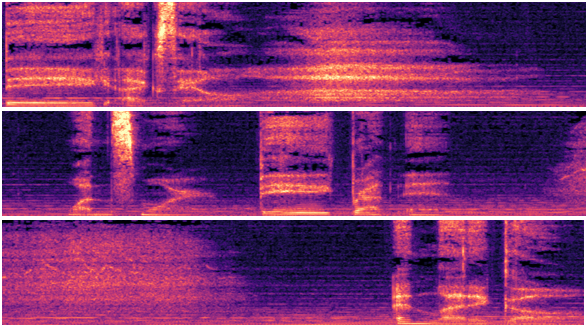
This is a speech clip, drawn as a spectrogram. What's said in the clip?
Big exhale. Once more, big breath in. And let it go.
